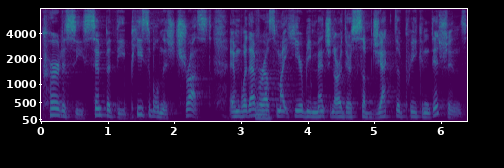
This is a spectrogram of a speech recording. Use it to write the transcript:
courtesy, sympathy, peaceableness, trust, and whatever mm. else might here be mentioned are there subjective preconditions.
